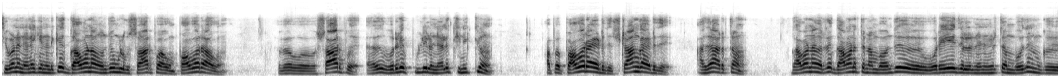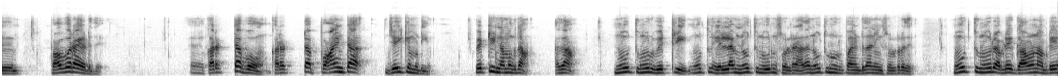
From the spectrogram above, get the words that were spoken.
சிவனை நினைக்க நினைக்க கவனம் வந்து உங்களுக்கு ஷார்ப்பாகும் பவர் ஆகும். ஷார்ப்பு அதாவது ஒரே புள்ளியில் நிலச்சி நிற்கும் அப்போ பவர் ஆகிடுது ஸ்ட்ராங் ஆகிடுது அதுதான் அர்த்தம். கவனம் கவனத்தை நம்ம வந்து ஒரே இதில் நிறுத்தும் போது நமக்கு பவர் ஆகிடுது கரெக்டாக போகும். கரெக்டாக பாயிண்ட்டாக ஜெயிக்க முடியும். வெற்றி நமக்கு தான். அதான். நூற்று நூறு வெற்றி. நூற்று எல்லாமே நூற்று நூறுன்னு சொல்கிறேன் அதான் நூற்று நூறு பாயிண்ட் தான் நீங்கள் சொல்கிறது நூற்று நூறு அப்படியே கவனம் அப்படியே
